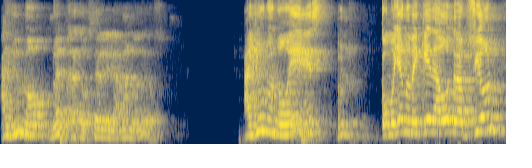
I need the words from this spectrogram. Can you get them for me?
ayuno no es para torcerle la mano a Dios. Ayuno no es, como ya no me queda otra opción,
